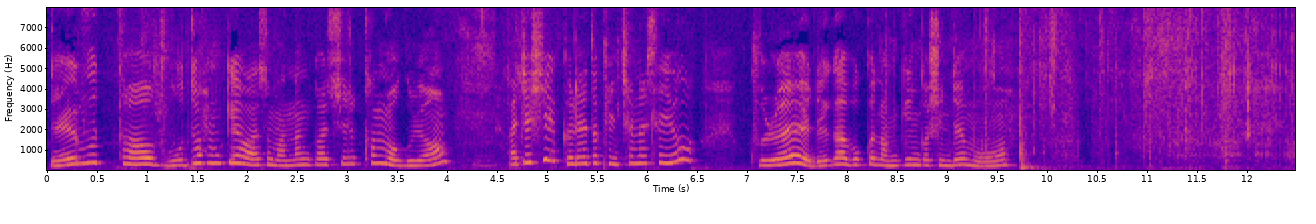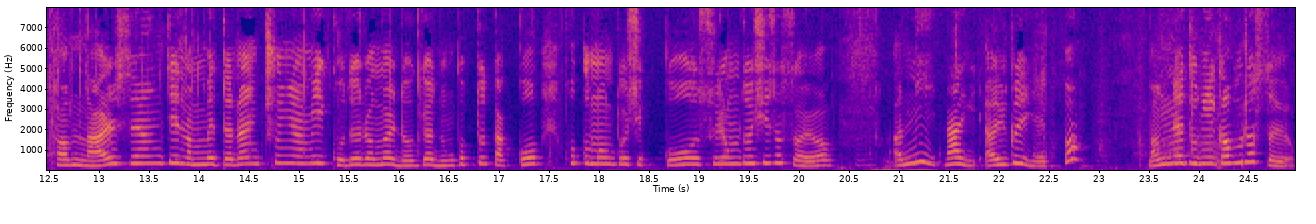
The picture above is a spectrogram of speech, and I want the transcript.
내일부터 모두 함께 와서 만난 거 실컷 먹으렴. 아저씨, 그래도 괜찮으세요? 그래, 내가 먹고 남긴 것인데 뭐. 다음 날 새양쥐 남매들은 추념이 고드름을 녹여 눈곱도 닦고 콧구멍도 씻고 수염도 씻었어요. 언니, 나 얼굴 예뻐? 막내 둥이가 물었어요.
